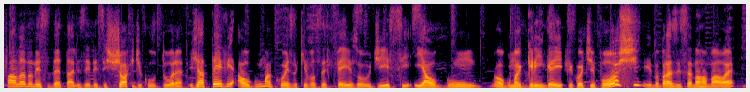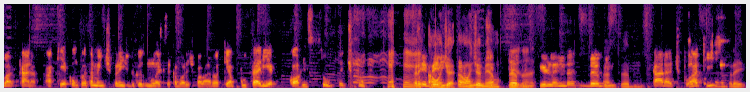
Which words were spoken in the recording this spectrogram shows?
falando nesses detalhes aí, desse choque de cultura, já teve alguma coisa que você fez ou disse e algum alguma gringa aí ficou tipo, oxe, e no Brasil isso é normal, é? Cara, aqui é completamente diferente do que os moleques acabaram de falar. Aqui a putaria corre solta, tipo. Peraí, aonde, é- aonde é mesmo? Dublin. Irlanda, Dublin. Ah, Dublin. Cara, tipo, aqui Peraí.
